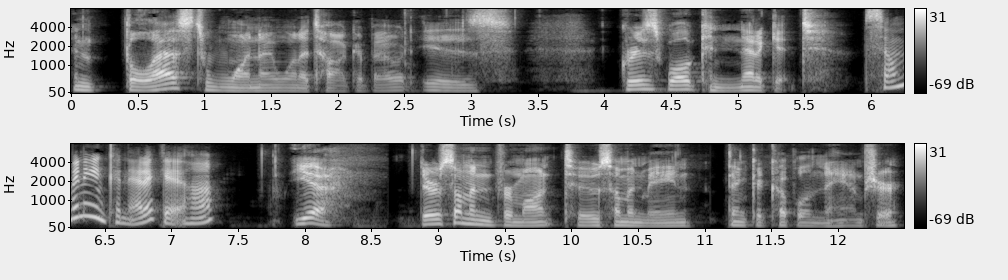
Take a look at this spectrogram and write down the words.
And the last one I want to talk about is Griswold, Connecticut. So many in Connecticut, huh? Yeah. There were some in Vermont too, some in Maine, I think a couple in New Hampshire.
